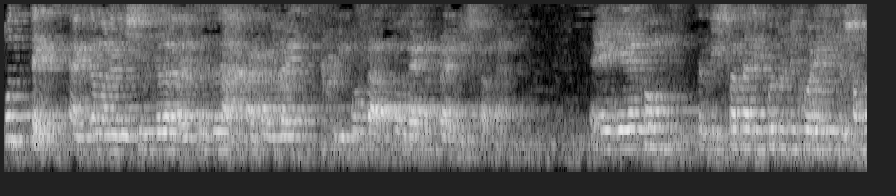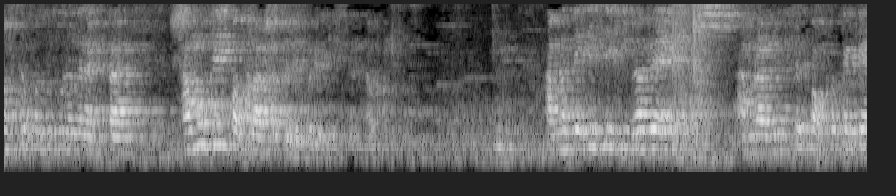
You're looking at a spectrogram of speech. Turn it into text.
প্রত্যেক, একদম মানে বিশ্ববিদ্যালয় দেখেন প্রায় বিশ এরকম বিশ পাতা রিপোর্ট উনি করে কিন্তু সমস্ত ক্ষতিপূরণের একটা সামগ্রিক কথাবার্তা তৈরি করে দিয়েছিলেন তখন। আমরা দেখেছি কীভাবে আমরা মিক্সের পক্ষ থেকে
